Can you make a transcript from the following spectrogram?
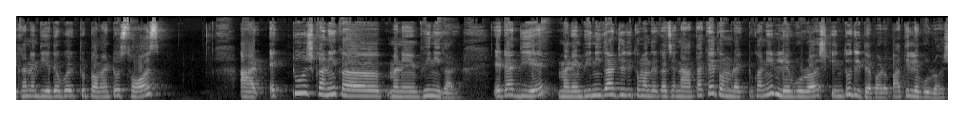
এখানে দিয়ে দেবো একটু টমেটো সস। আর একটুখানি মানে ভিনিগার। এটা দিয়ে মানে ভিনিগার যদি তোমাদের কাছে না থাকে, তোমরা একটুখানি লেবুর রস কিন্তু দিতে পারো, পাতি লেবুর রস।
